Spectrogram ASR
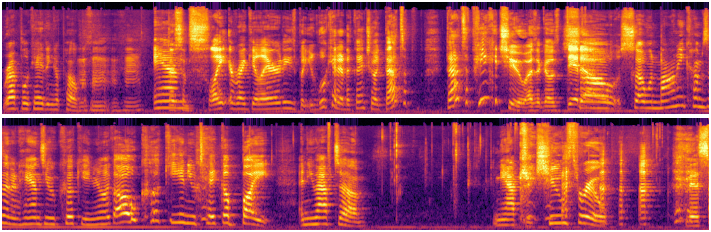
replicating a Pokemon. Mm-hmm. And There's some slight irregularities, but you look at it at a glance, you're like, that's a that's a Pikachu as it goes ditto. So, so when mommy comes in and hands you a cookie, and you're like, "Oh, cookie," and you take a bite, and you have to, you have to chew through this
